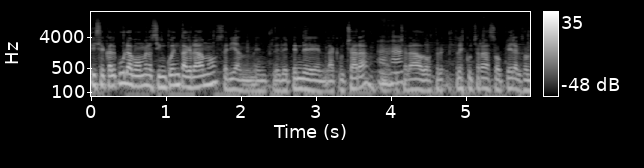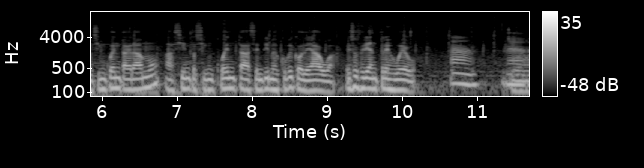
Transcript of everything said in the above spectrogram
Y se calcula más o menos 50 gramos, serían, entre, depende de la cuchara, una cucharada o dos, tres, cucharadas sopera, que son 50 gramos a 150 centímetros cúbicos de agua. Eso serían tres huevos. Ah. Ah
